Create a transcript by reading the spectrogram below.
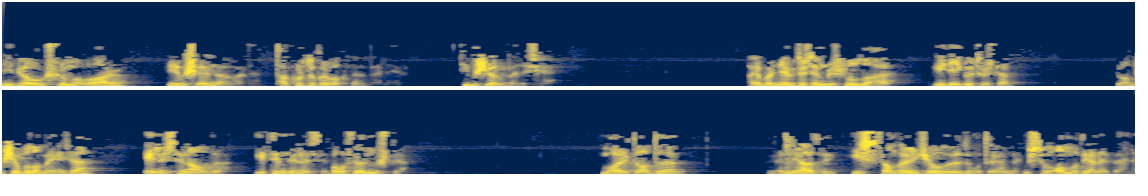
Ne bir avuşturma var, ne bir şey ne var. Takır tukur bakın böyle. Hiçbir şey yok böyle şey. Acaba ne götürsem Resulullah'a? Hediye götürsem. Yok bir şey bulamayınca enesini aldı. Yetim denesi. Babası ölmüştü. Malik adı yani ne yazdı? İslam'dan önce o öldü muhtemelen. Müslüman olmadı yani böyle.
